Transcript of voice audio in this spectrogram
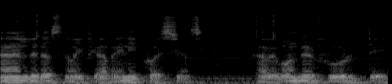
and let us know if you have any questions. Have a wonderful day.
